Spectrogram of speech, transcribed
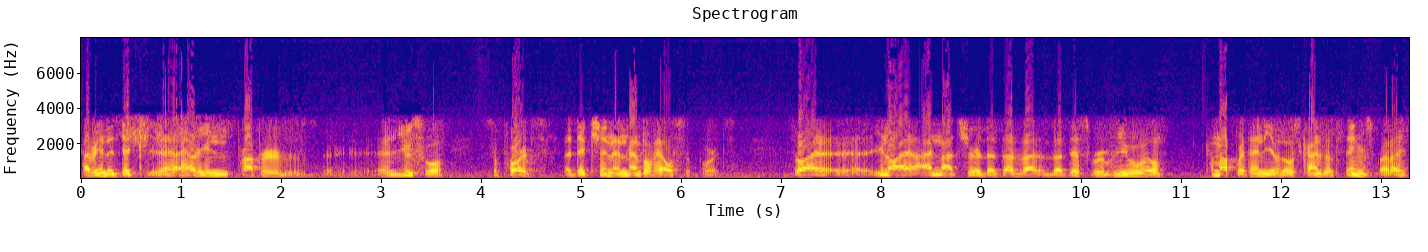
having addiction, having proper and useful supports, addiction and mental health supports. So I, you know, I, I'm not sure that, that that that this review will come up with any of those kinds of things. But I,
